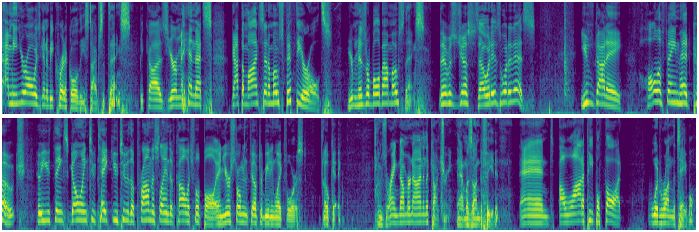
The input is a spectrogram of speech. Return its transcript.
i mean you're always going to be critical of these types of things because you're a man that's got the mindset of most 50 year olds you're miserable about most things. There was just so it is what it is. You've got a Hall of Fame head coach who you think's going to take you to the promised land of college football and you're storming the field after beating Wake Forest. Okay. who's ranked number nine in the country and was undefeated and a lot of people thought would run the table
